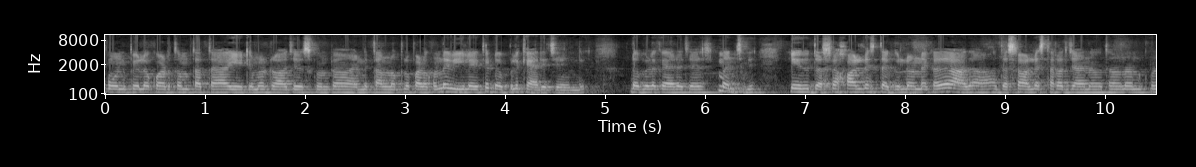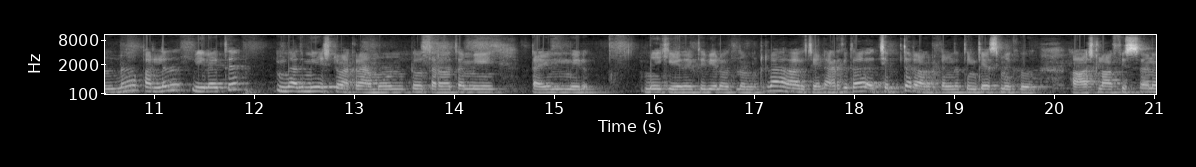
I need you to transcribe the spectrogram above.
ఫోన్పేలో కొడతాం తర్వాత ఏటీఎంలో డ్రా చేసుకుంటాం అన్ని తలనొప్పులు పడకుండా వీలైతే డబ్బులు క్యారీ చేయండి. డబ్బులు క్యారీ చేస్తే మంచిది. లేదు దసరా హాలిడేస్ దగ్గరలో ఉన్నాయి కదా దసరా హాలిడేస్ తర్వాత జాయిన్ అవుతామని అనుకున్నా పర్లేదు వీలైతే అది మీ ఇష్టం. అక్కడ అమౌంట్ తర్వాత మీ టైం మీరు మీకు ఏదైతే వీలవుతుందో అనుకుంటారో అలా చేయండి. అక్కడికి చెప్తారు అక్కడికి వెళ్తే ఇన్ కేస్ మీకు హాస్టల్ ఆఫీస్ అని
